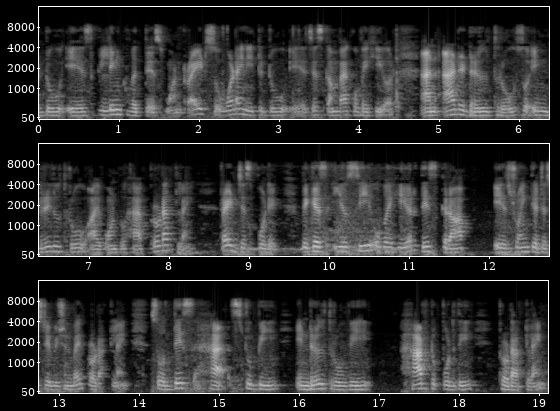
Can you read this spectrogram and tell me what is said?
to do is link with this one right? So what i need to do is just come back over here and add a drill through. So in drill through i want to have product line right? Just put it. Because you see over here this graph is showing the distribution by product line. So this has to be in drill through. We have to put the product line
